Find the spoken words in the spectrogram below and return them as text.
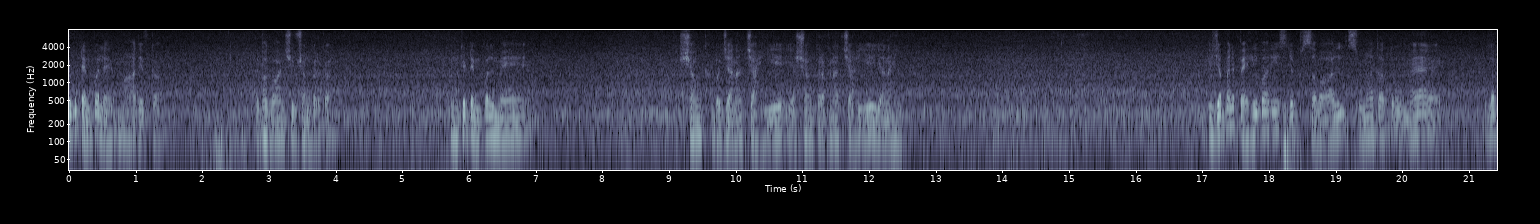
जो कि टेंपल है महादेव का तो भगवान शिव शंकर का, उनके टेंपल में शंख बजाना चाहिए या शंख रखना चाहिए या नहीं? जब मैंने पहली बार ये जब सवाल सुना था तो मैं मतलब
